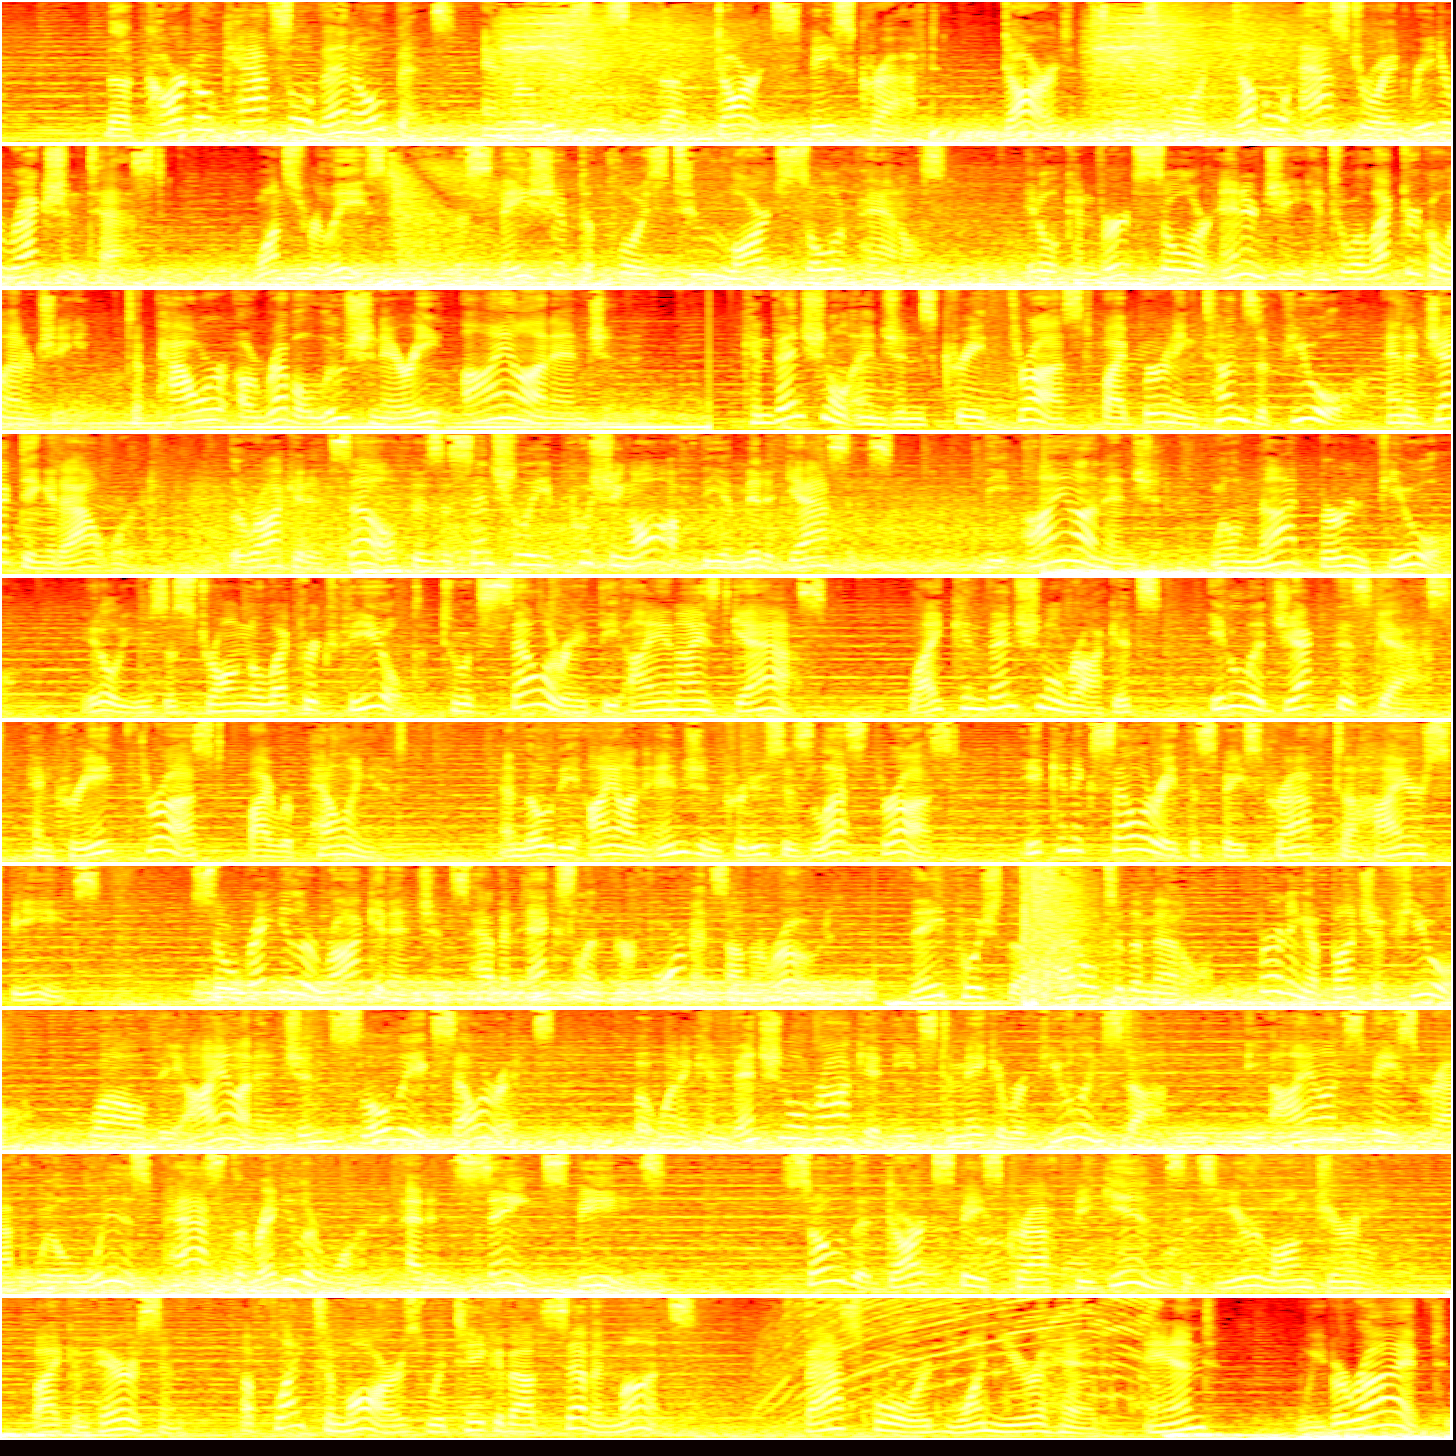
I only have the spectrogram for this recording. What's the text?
The cargo capsule then opens and releases the DART spacecraft. DART stands for Double Asteroid Redirection Test. Once released, the spaceship deploys two large solar panels. It'll convert solar energy into electrical energy to power a revolutionary ion engine. Conventional engines create thrust by burning tons of fuel and ejecting it outward. The rocket itself is essentially pushing off the emitted gases. The ion engine will not burn fuel it'll use a strong electric field to accelerate the ionized gas. Like conventional rockets, it'll eject this gas and create thrust by repelling it. And though the ion engine produces less thrust, it can accelerate the spacecraft to higher speeds. So regular rocket engines have an excellent performance on the road. They push the pedal to the metal, burning a bunch of fuel, while the ion engine slowly accelerates, but when a conventional rocket needs to make a refueling stop, the Ion spacecraft will whiz past the regular one at insane speeds. So the DART spacecraft begins its year long journey. By comparison, a flight to Mars would take about seven months. Fast forward one year ahead, and we've arrived.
